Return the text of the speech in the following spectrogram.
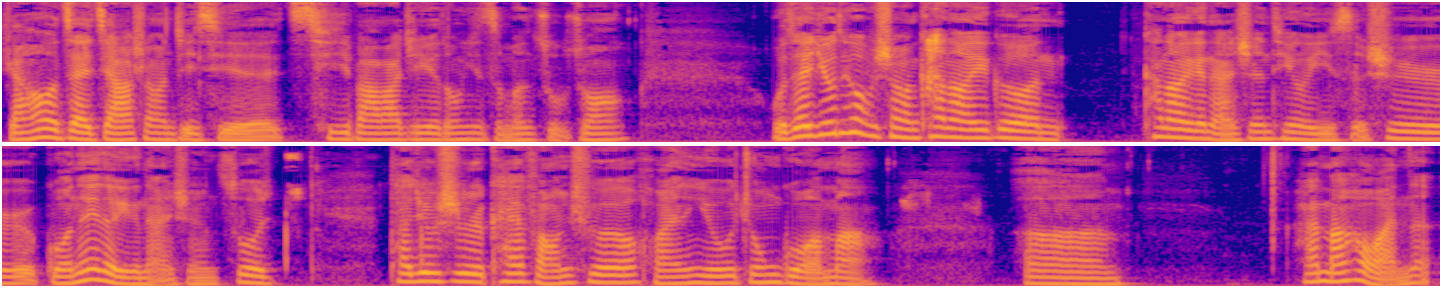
然后再加上这些七七八八这些东西怎么组装。我在 YouTube 上看到一个看到一个男生挺有意思，是国内的一个男生做，他就是开房车环游中国嘛，呃。还蛮好玩的，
